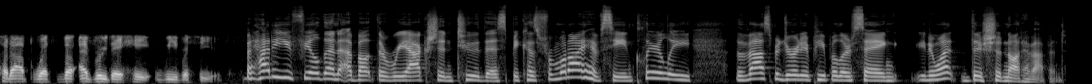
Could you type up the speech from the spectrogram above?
put up with the everyday hate we receive. But how do you feel then about the reaction to this? Because from what I have seen, clearly the vast majority of people are saying, you know what, this should not have happened.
